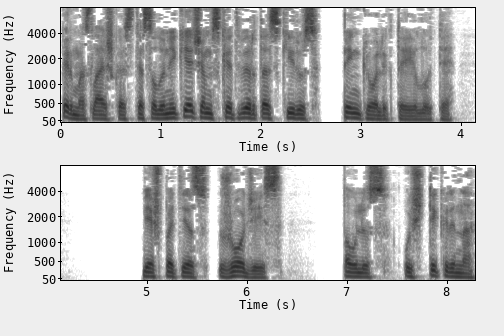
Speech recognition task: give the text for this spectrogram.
Pirmas laiškas tesalonikiečiams ketvirtas skyrius penkiolikta eilutė. Viešpaties žodžiais Paulius užtikrina,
